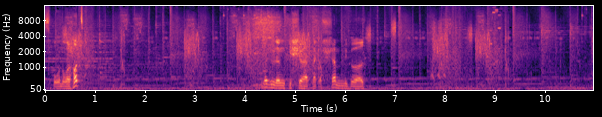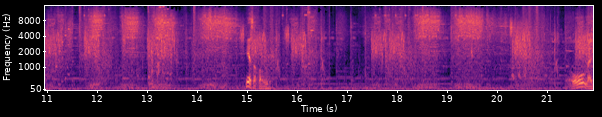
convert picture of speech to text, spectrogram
spónolhat. Mögülünk is jöhetnek a semmiből. Mi ez a hang? Ó, meg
